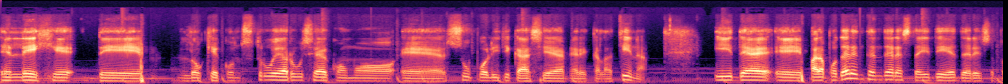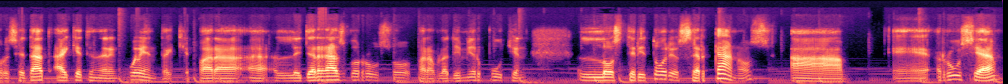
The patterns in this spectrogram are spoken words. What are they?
el eje de lo que construye Rusia como eh, su política hacia América Latina. Y eh, para poder entender esta idea de reciprocidad hay que tener en cuenta que para el liderazgo ruso, para Vladimir Putin, los territorios cercanos a eh, Rusia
